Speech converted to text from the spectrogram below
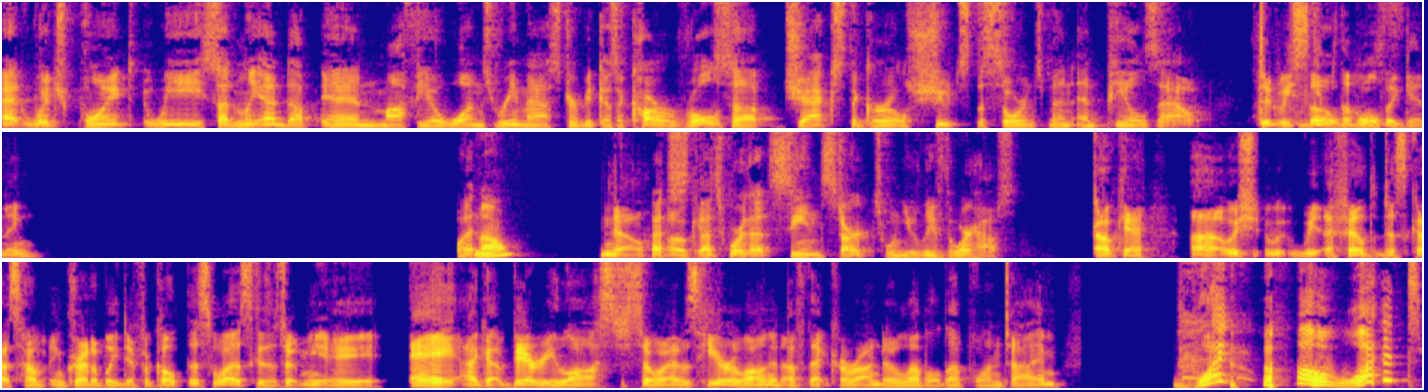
At which point, we suddenly end up in Mafia 1's remaster because a car rolls up, jacks the girl, shoots the swordsman, and peels out. Did we skip The the, whole wolf- beginning? What? No? No. That's okay. that's where that scene starts when you leave the warehouse. Okay. Uh, we, sh- we- we I failed to discuss how incredibly difficult this was because it took me a a I got very lost, so I was here long enough that Kurando leveled up one time What? Oh, what?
